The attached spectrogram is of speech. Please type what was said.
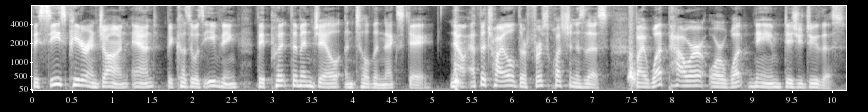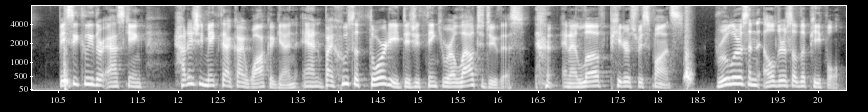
They seized Peter and John, and, because it was evening, they put them in jail until the next day. Now, at the trial, their first question is this By what power or what name did you do this? Basically, they're asking, How did you make that guy walk again? And by whose authority did you think you were allowed to do this? and I love Peter's response Rulers and elders of the people.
